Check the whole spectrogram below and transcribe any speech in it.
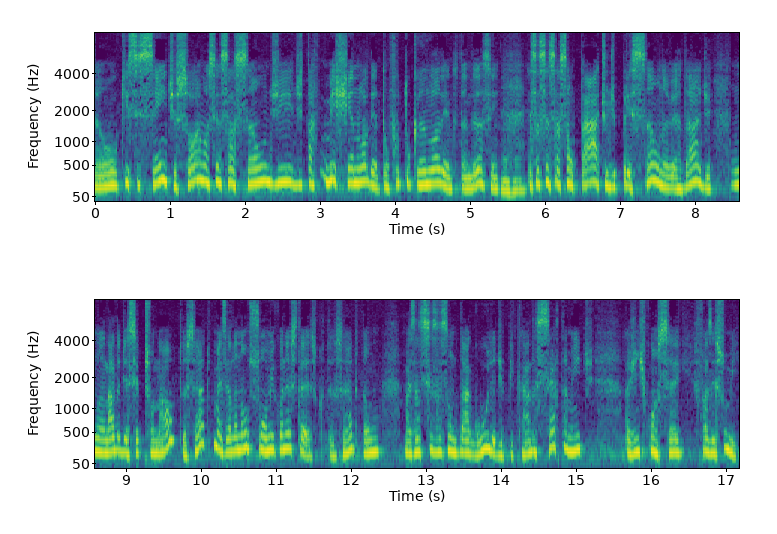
Então, o que se sente só é uma sensação de estar tá mexendo lá dentro, estão futucando lá dentro, entendeu? Assim, uhum. Essa sensação tátil, de pressão, na verdade, não é nada de excepcional, tá certo? Mas ela não some com anestésico, tá certo? Então, mas a sensação da agulha, de picada, certamente a gente consegue fazer sumir,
